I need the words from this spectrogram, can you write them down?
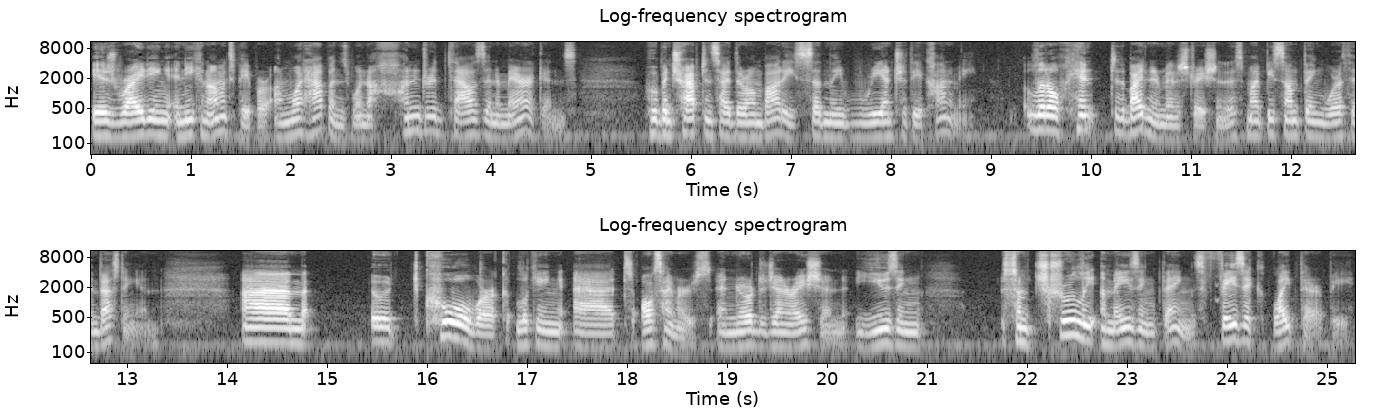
is writing an economics paper on what happens when 100,000 Americans who've been trapped inside their own bodies suddenly re enter the economy. A little hint to the Biden administration this might be something worth investing in. Um, cool work looking at Alzheimer's and neurodegeneration using some truly amazing things. Phasic light therapy,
